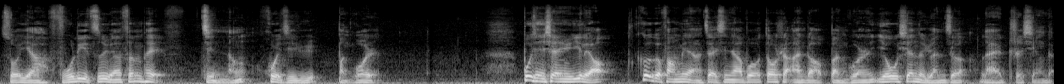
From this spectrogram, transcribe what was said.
所以啊，福利资源分配仅能惠及于本国人。不仅限于医疗。各个方面啊，在新加坡都是按照本国人优先的原则来执行的。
